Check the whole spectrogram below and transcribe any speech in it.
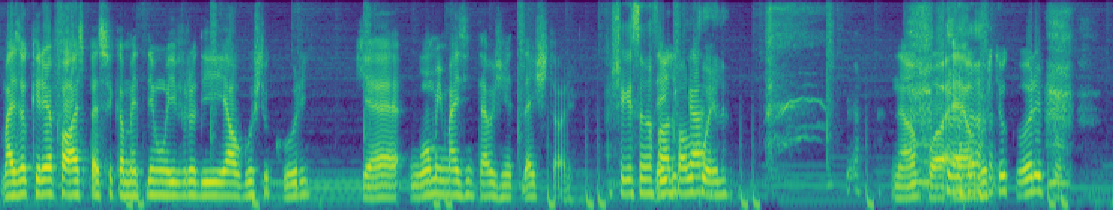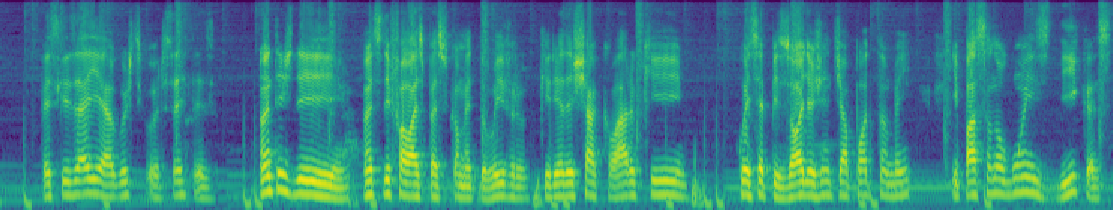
Mas eu queria falar especificamente de um livro de Augusto Cury, que é O Homem Mais Inteligente da História. Achei que você ia falar do Paulo Coelho. Não, pô, é Augusto Cury, pô. Pesquisa aí, é Augusto Cury, certeza. Antes de, antes de falar especificamente do livro, queria deixar claro que com esse episódio a gente já pode também ir passando algumas dicas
